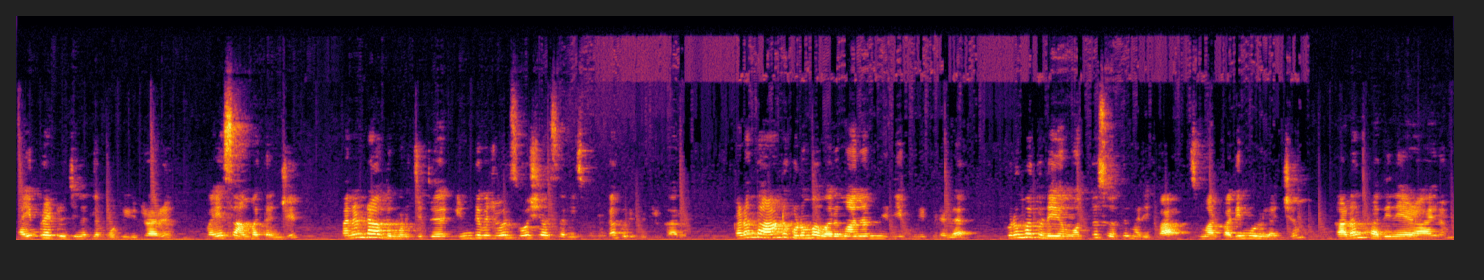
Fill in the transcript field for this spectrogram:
டைப்ரைட்டர் சின்னத்துல போட்டியிடுறாரு. வயசு 55 பன்னெண்டாவது முடிச்சிட்டு இண்டிவிஜுவல் சோசியல் சர்வீஸ் பண்றதா குறிப்பிட்டிருக்காரு. கடந்த ஆண்டு குடும்ப வருமானம் எதையும் குறிப்பிடல. குடும்பத்துடைய மொத்த சொத்து மதிப்பா சுமார் பதிமூணு லட்சம் கடன் பதினேழாயிரம்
